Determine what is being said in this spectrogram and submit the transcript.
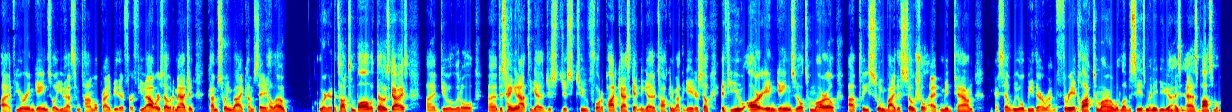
Uh, if you're in Gainesville, you have some time. We'll probably be there for a few hours, I would imagine. Come swing by, come say hello. We're going to talk some ball with those guys. Uh, do a little uh, just hanging out together, just just two Florida podcasts getting together, talking about the Gators. So if you are in Gainesville tomorrow, uh, please swing by the social at Midtown. Like I said, we will be there around three o'clock tomorrow. and Would love to see as many of you guys as possible.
